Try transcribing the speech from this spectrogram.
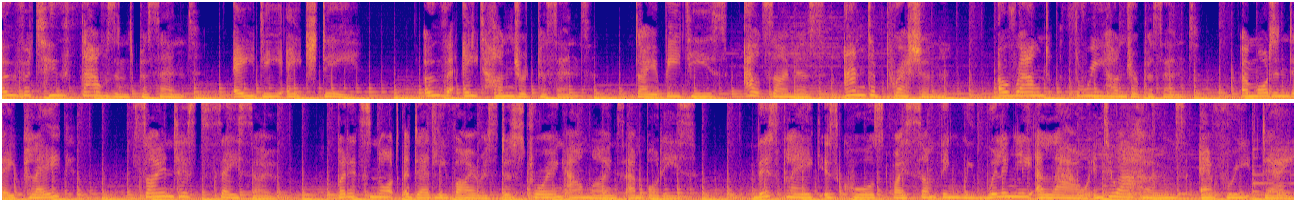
over 2,000%. ADHD, over 800%. Diabetes, Alzheimer's, and depression, around 300%. A modern day plague? Scientists say so, but it's not a deadly virus destroying our minds and bodies. This plague is caused by something we willingly allow into our homes every day.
